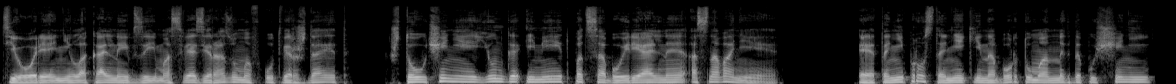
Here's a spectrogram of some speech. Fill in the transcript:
Теория нелокальной взаимосвязи разумов утверждает, что учение Юнга имеет под собой реальное основание. Это не просто некий набор туманных допущений,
